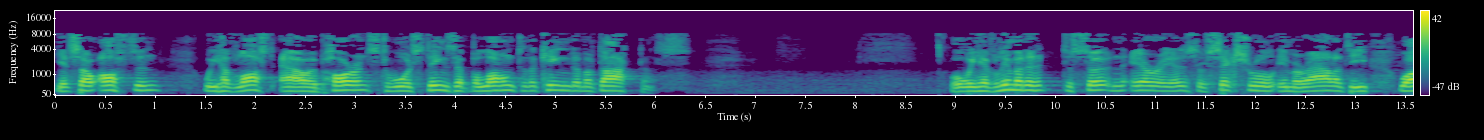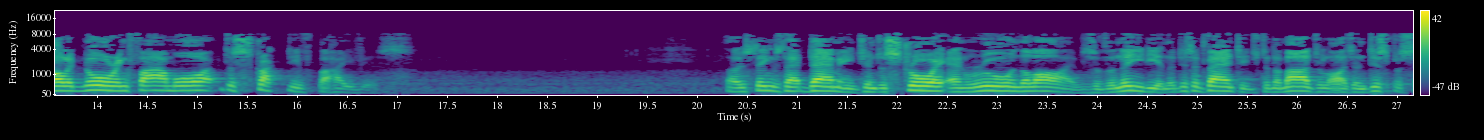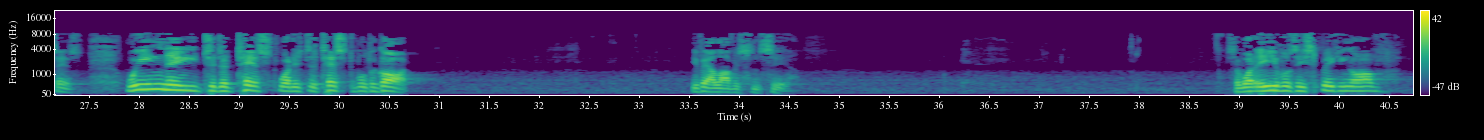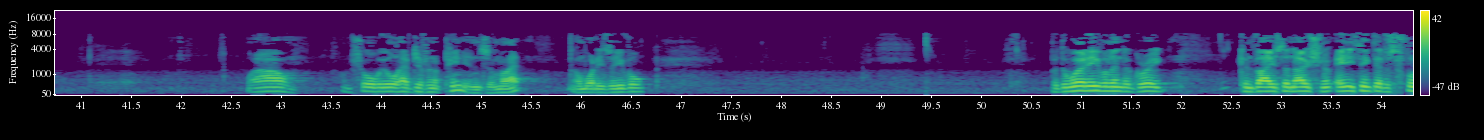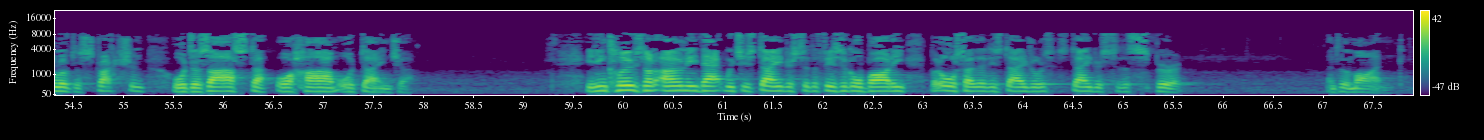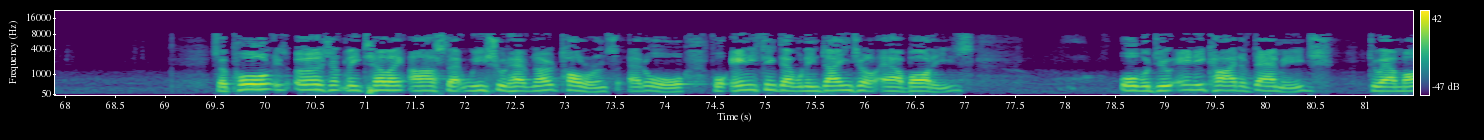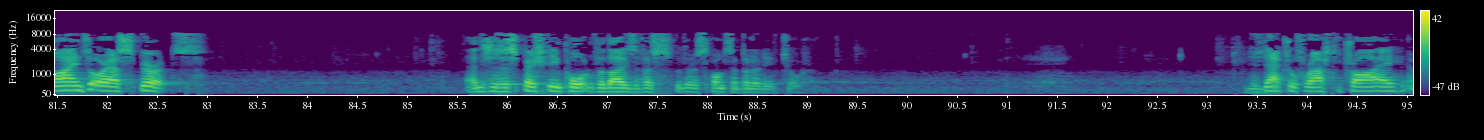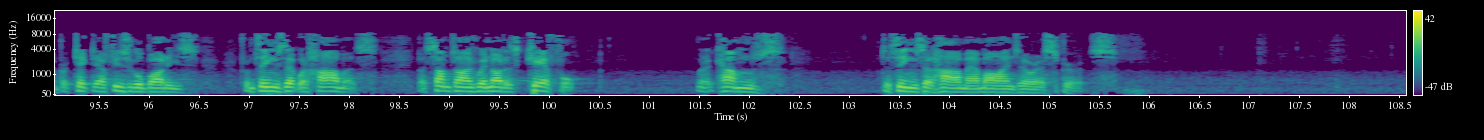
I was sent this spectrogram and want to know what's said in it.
Yet so often we have lost our abhorrence towards things that belong to the kingdom of darkness. Or we have limited it to certain areas of sexual immorality while ignoring far more destructive behaviours. Those things that damage and destroy and ruin the lives of the needy and the disadvantaged and the marginalised and dispossessed. We need to detest what is detestable to God if our love is sincere. So what evils he speaking of? Well, I'm sure we all have different opinions on that, on what is evil. But the word evil in the Greek conveys the notion of anything that is full of destruction or disaster or harm or danger. It includes not only that which is dangerous to the physical body, but also that is dangerous, dangerous to the spirit and to the mind. So Paul is urgently telling us that we should have no tolerance at all for anything that would endanger our bodies or would do any kind of damage to our minds or our spirits. And this is especially important for those of us with the responsibility of children. It is natural for us to try and protect our physical bodies from things that would harm us. But sometimes we're not as careful when it comes to things that harm our minds or our spirits.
